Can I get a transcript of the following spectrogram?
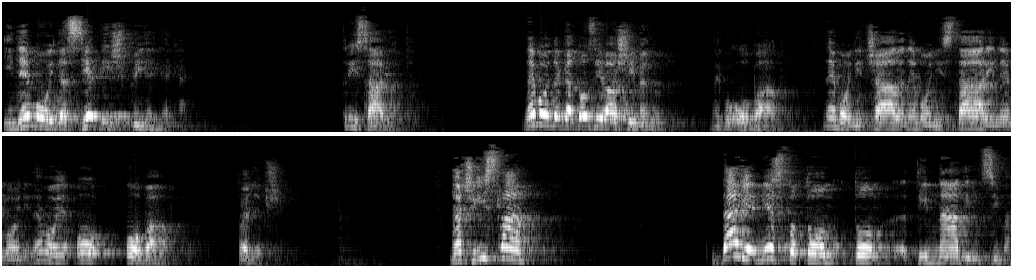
I nemoj da sjediš prije njega. Tri savjeta. Nemoj da ga dozivaš imenom, nego o babu. Nemoj ni čale, nemoj ni stari, nemoj ni, nemoj, o, o babu. To je ljepše. Znači, Islam daje mjesto tom, tom, tim nadimcima.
